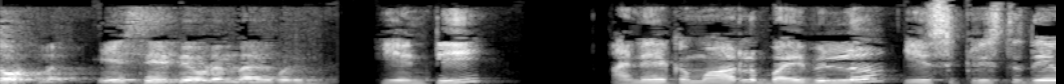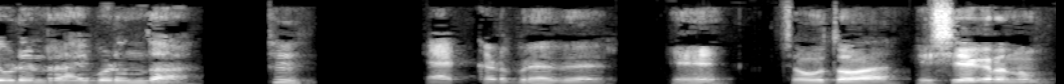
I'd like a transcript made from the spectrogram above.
చోట్ల ఏసే దేవుడని రాయబడింది. ఏంటి? అనేక మార్లు బైబిల్లో యేసుక్రీస్తు దేవుడని రాయబడి ఉందా. ఎక్కడ బ్రదర్? ఏ? చదువుతావా? యెషయా గ్రంథం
